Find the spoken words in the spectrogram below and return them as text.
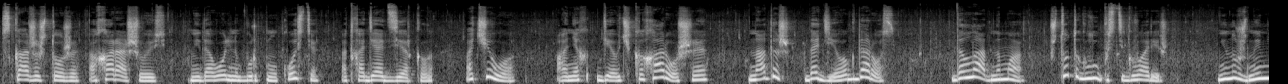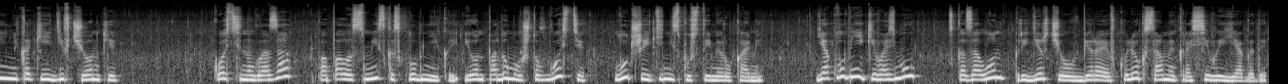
«Скажешь тоже, охорашиваюсь», — недовольно буркнул Костя, отходя от зеркала. «А чего? Аня девочка хорошая. Надо ж, до девок дорос». «Да ладно, ма, что ты глупости говоришь? Не нужны мне никакие девчонки». Косте на глаза попалась миска с клубникой, и он подумал, что в гости лучше идти не с пустыми руками. «Я клубники возьму, сказал он, придирчиво вбирая в кулек самые красивые ягоды.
